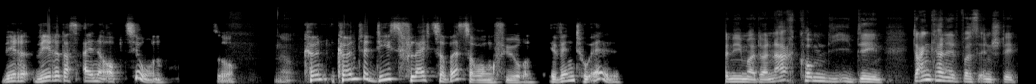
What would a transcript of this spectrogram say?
wäre, wäre das eine Option. So. Ja. Kön könnte dies vielleicht zur Besserung führen? Eventuell. Danach kommen die Ideen, dann kann etwas entstehen.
